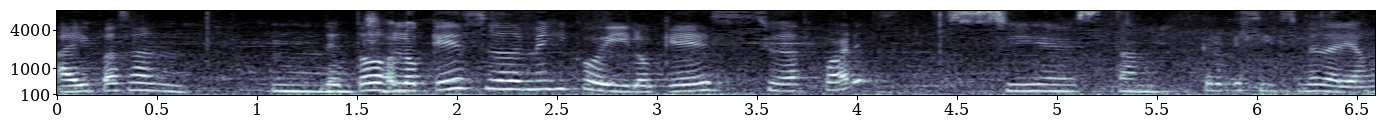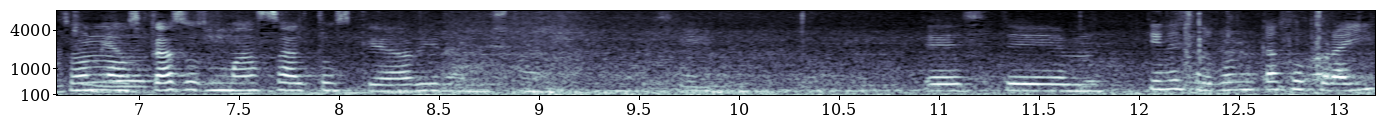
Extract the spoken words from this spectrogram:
ahí pasan de todo. Lo que es Ciudad de México y lo que es Ciudad Juárez, Sí, están, creo que sí, sí me daría mucho son miedo. los casos más altos que ha habido en esta. Sí. Este, ¿tienes algún caso por ahí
